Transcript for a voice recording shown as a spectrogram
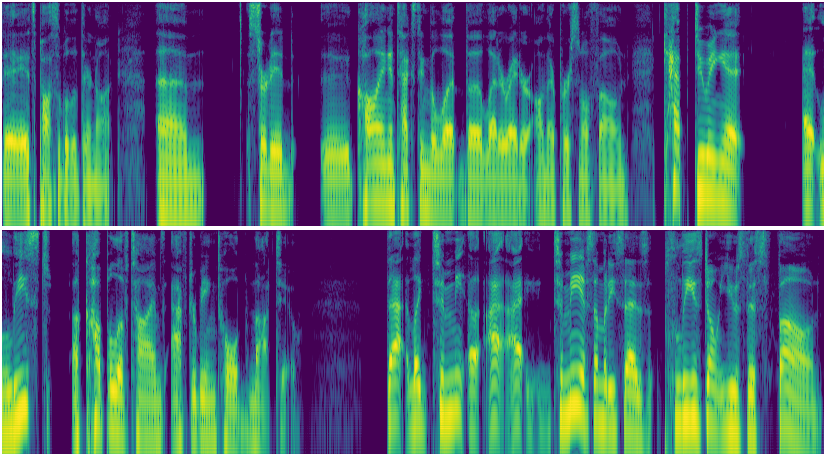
it's possible that they're not. Um, started uh, calling and texting the le- the letter writer on their personal phone. Kept doing it at least a couple of times after being told not to. That like to me, uh, I, I to me, if somebody says, "Please don't use this phone,"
